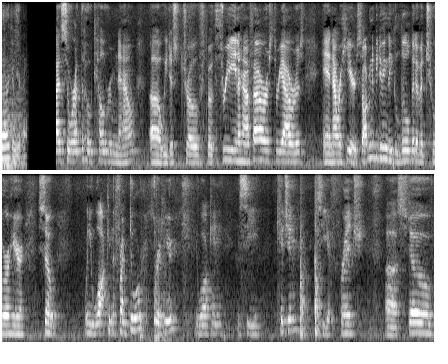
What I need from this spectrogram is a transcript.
Are here. Guys, so we're at the hotel room now. Uh, we just drove about three and a half hours, three hours, and now we're here. So I'm going to be doing a little bit of a tour here. So when you walk in the front door, it's right here. You walk in, you see kitchen, you see a fridge, uh, stove,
